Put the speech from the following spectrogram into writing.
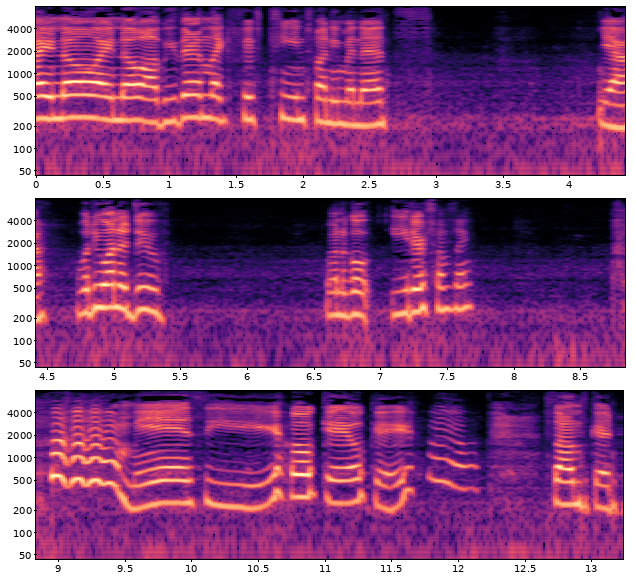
I know, I know. I'll be there in like 15, 20 minutes. Yeah. What do you want to do? You want to go eat or something? Messy. Okay, okay. Sounds good.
